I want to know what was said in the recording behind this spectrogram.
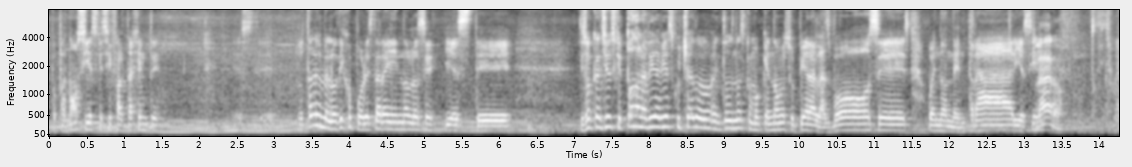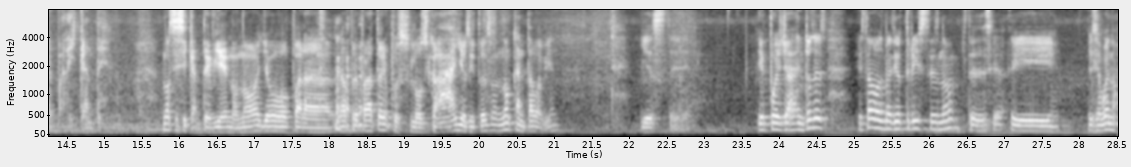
Mi papá, no, sí, es que sí falta gente. Este, lo tal vez me lo dijo por estar ahí, no lo sé. Y este... Y son canciones que toda la vida había escuchado, entonces no es como que no me supiera las voces o en dónde entrar y así. Claro. Yo me paré y canté. No sé si canté bien o no. Yo para la preparatoria, pues los gallos y todo eso, no cantaba bien. Y este. Y pues ya, entonces estábamos medio tristes, ¿no? Te decía. Y decía, bueno,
